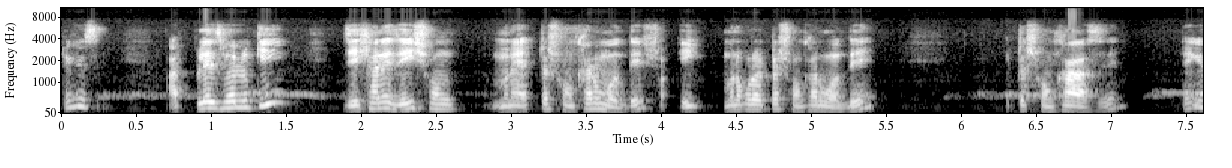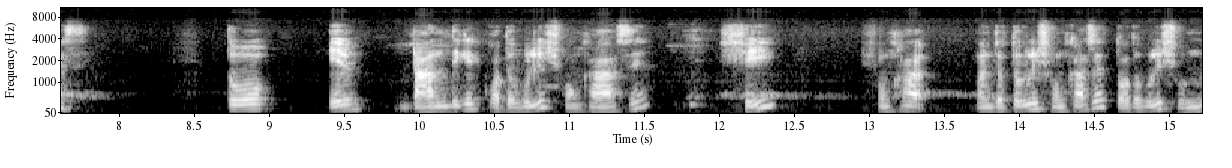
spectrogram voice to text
ঠিক আছে? আর প্লেস ভ্যালু কি? যেখানে যেই মানে একটা সংখ্যার মধ্যে, এই, মনে করো একটা সংখ্যার মধ্যে একটা সংখ্যা আছে, ঠিক আছে? তো এর ডান দিকে কতগুলি সংখ্যা আছে, সেই সংখ্যা মানে যতগুলি সংখ্যা আছে, ততগুলি শূন্য,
